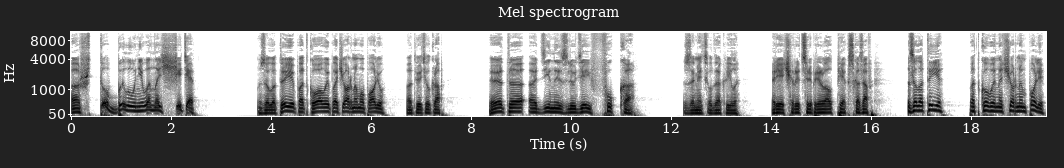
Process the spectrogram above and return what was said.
А что было у него на щите? Золотые подковы по черному полю, — ответил Краб. Это один из людей Фука, — заметил Даквила. Речь рыцаря прервал Пек, сказав, «Золотые подковы на черном поле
